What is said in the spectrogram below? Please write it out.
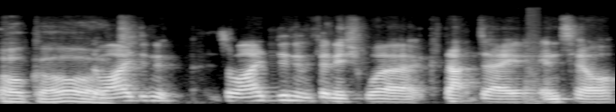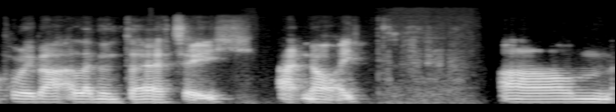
Oh God. So I didn't, so I didn't finish work that day until probably about eleven thirty at night, um,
